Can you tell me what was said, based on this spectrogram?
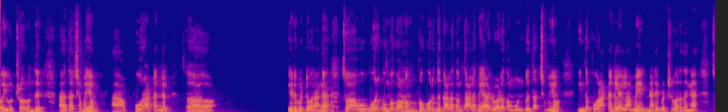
ஓய்வுற்றோர் வந்து தற்சமயம் போராட்டங்கள் ஈடுபட்டு வராங்க. ஸோ ஒவ்வொரு கும்பகோணம் போக்குவரத்து கழகம் தலைமை அலுவலகம் முன்பு தற்சமயம் இந்த போராட்டங்கள் எல்லாமே நடைபெற்று வருதுங்க. ஸோ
